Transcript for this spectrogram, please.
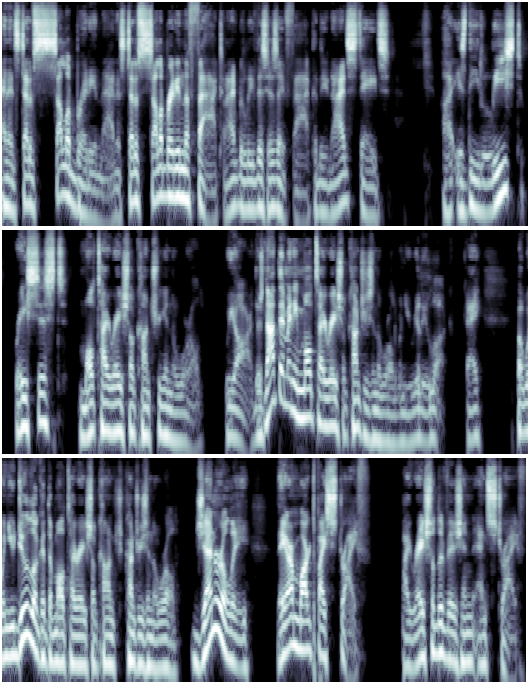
And instead of celebrating that, instead of celebrating the fact, and I believe this is a fact, that the United States uh, is the least racist, multiracial country in the world. We are. There's not that many multiracial countries in the world when you really look, okay? But when you do look at the multiracial con- countries in the world, generally they are marked by strife, by racial division and strife.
